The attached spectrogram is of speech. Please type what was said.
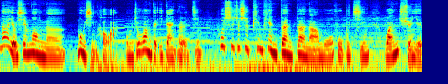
那有些梦呢，梦醒后啊，我们就忘得一干二净，或是就是片片段段啊，模糊不清，完全也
